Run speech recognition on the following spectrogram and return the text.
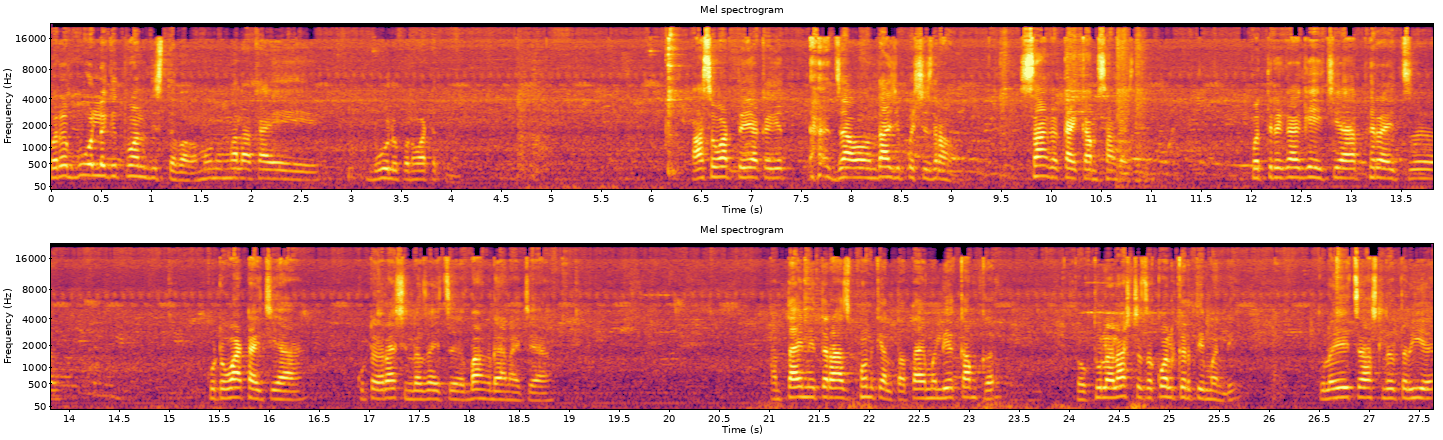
परत बोललं की तुम्हाला दिसतं बाबा म्हणून मला काय बोलू पण वाटत नाही. असं वाटतं एका येत जावं दाजी पशीच राहून. सांगा काय काम सांगायचं. पत्रिका घ्यायच्या फिरायचं कुठं वाटायच्या कुठं राशीनला जायचं बांगड्या आणायच्या. आणि ताईने तर आज फोन केला होता ताई म्हणली एक काम कर तो तुला लास्टचा कॉल करते म्हणली. तुला यायचं असलं तर ये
